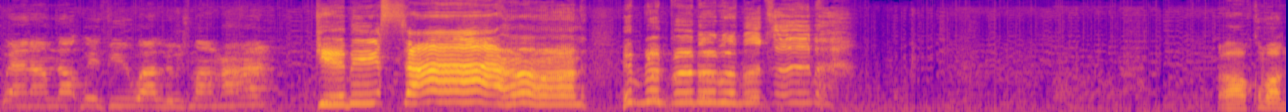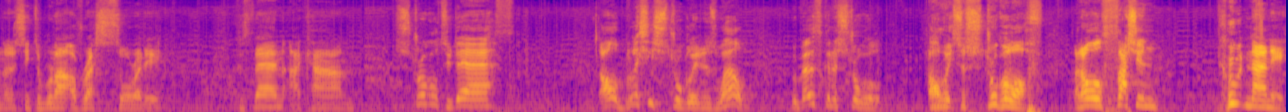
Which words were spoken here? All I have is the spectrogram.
When I'm not with you, I lose my mind. Give me a sign. Oh, come on. I just need to run out of rests already. Because then I can struggle to death. Oh, Bliss is struggling as well. We're both going to struggle. Oh, it's a struggle off. An old-fashioned hootenanny.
